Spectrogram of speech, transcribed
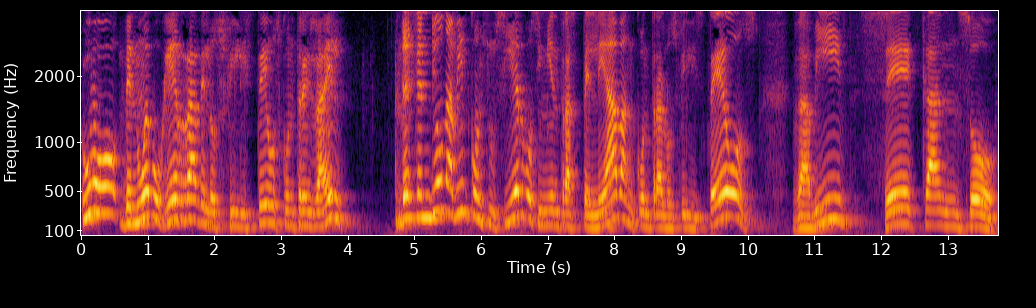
Hubo de nuevo guerra de los filisteos contra Israel. Descendió David con sus siervos y mientras peleaban contra los filisteos, David se cansó.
